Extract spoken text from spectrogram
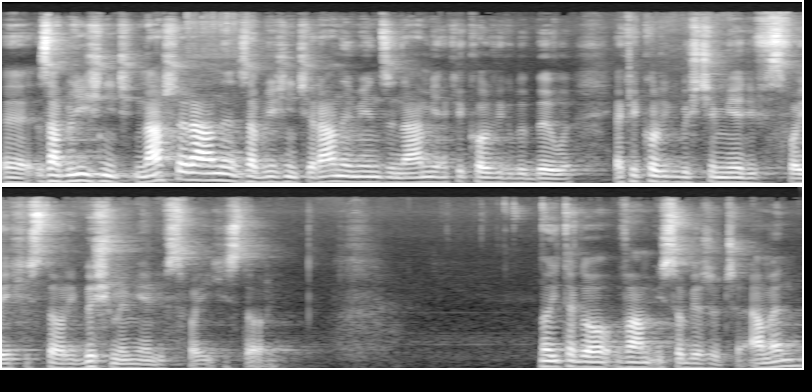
e, zabliźnić nasze rany, zabliźnić rany między nami, jakiekolwiek by były, jakiekolwiek byście mieli w swojej historii, byśmy mieli w swojej historii. No i tego Wam i sobie życzę. Amen.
